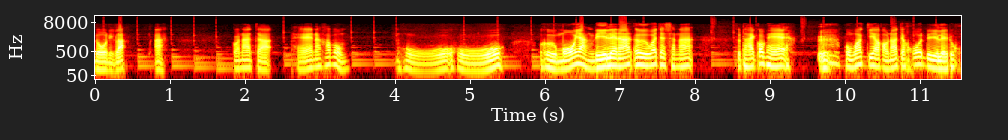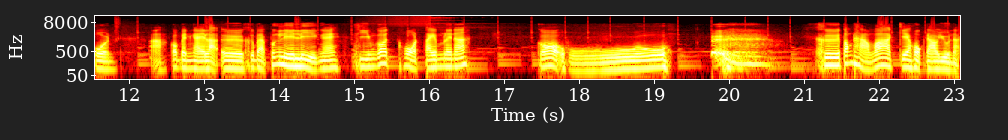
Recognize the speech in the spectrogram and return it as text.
โดนอีกละอะก็น่าจะแพ้นะครับผมโอ้โหโอ้โหคือโมอย่างดีเลยนะ เออว่าจะชนะสุดท้ายก็แพ้ ผมว่าเกียร์เขาน่าจะโคตรดีเลยทุกคน อะก็เป็นไงล่ะเออ คือแบบเพิ่งรีลีกไง ทีมก็โหดเต็มเลยนะ ก็โอ้โหคือต้องถามว่าเกียร์6ดาวอยู่ไหน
